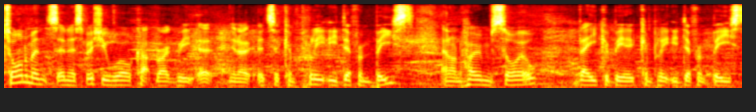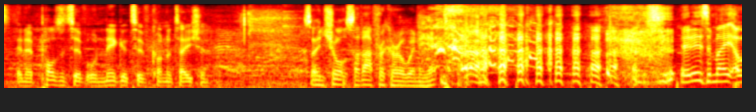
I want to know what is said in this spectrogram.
tournaments and especially World Cup rugby, uh, you know, it's a completely different beast, and on home soil, they could be a completely different beast in a positive or negative connotation. So in short, South Africa are winning it. it is amazing.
